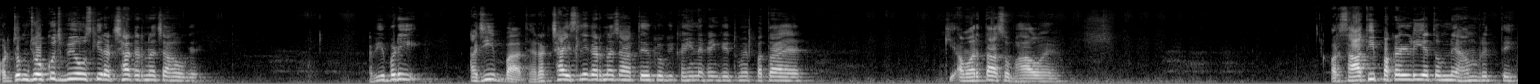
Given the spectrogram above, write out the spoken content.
और तुम जो कुछ भी हो उसकी रक्षा करना चाहोगे। अब ये बड़ी अजीब बात है। रक्षा इसलिए करना चाहते हो क्योंकि कहीं ना कहीं कहीं तुम्हें पता है कि अमरता स्वभाव है। और साथ ही पकड़ लिए तुमने हम वृत्ति,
